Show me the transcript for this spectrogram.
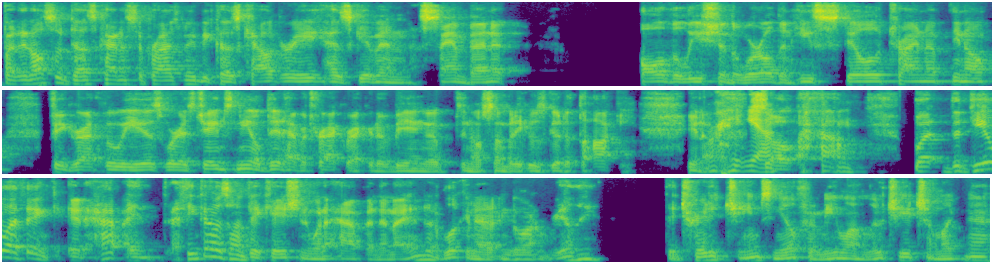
but it also does kind of surprise me because Calgary has given Sam Bennett all the leash in the world, and he's still trying to, you know, figure out who he is. Whereas James Neal did have a track record of being a, you know, somebody who's good at the hockey, you know. Right, yeah. So, um, but the deal, I think it happened. I think I was on vacation when it happened, and I ended up looking at it and going, "Really? They traded James Neal for Milan Lucic?" I'm like, "Nah."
